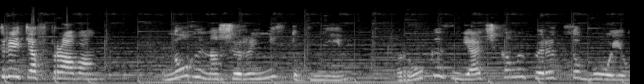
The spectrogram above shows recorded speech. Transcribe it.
Третя вправа. Ноги на ширині ступні, руки з м'ячками перед собою.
